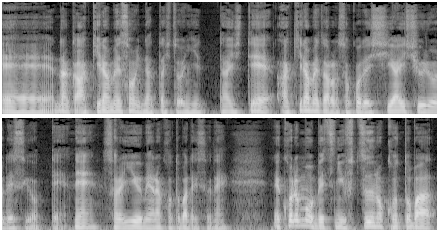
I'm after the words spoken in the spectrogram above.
えー、なんか諦めそうになった人に対して、諦めたらそこで試合終了ですよってね、それ有名な言葉ですよね。でこれも別に普通の言葉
